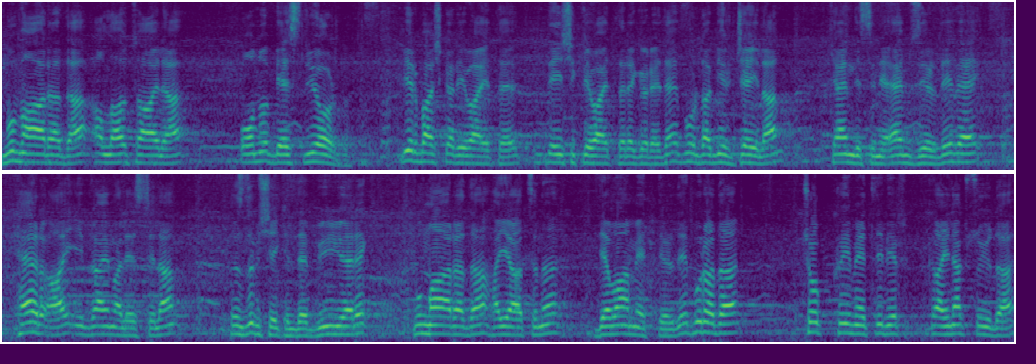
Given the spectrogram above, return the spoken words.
Bu mağarada Allahu Teala onu besliyordu. Bir başka rivayete, değişik rivayetlere göre de burada bir ceylan kendisini emzirdi ve her ay İbrahim Aleyhisselam hızlı bir şekilde büyüyerek bu mağarada hayatını devam ettirdi. Burada çok kıymetli bir kaynak suyu da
